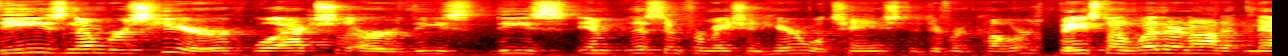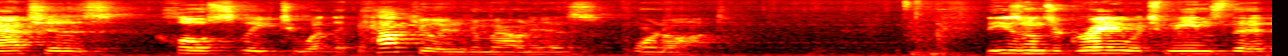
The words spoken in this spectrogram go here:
these numbers here will actually, or these, these, this information here will change to different colors based on whether or not it matches closely to what the calculated amount is or not. These ones are gray, which means that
